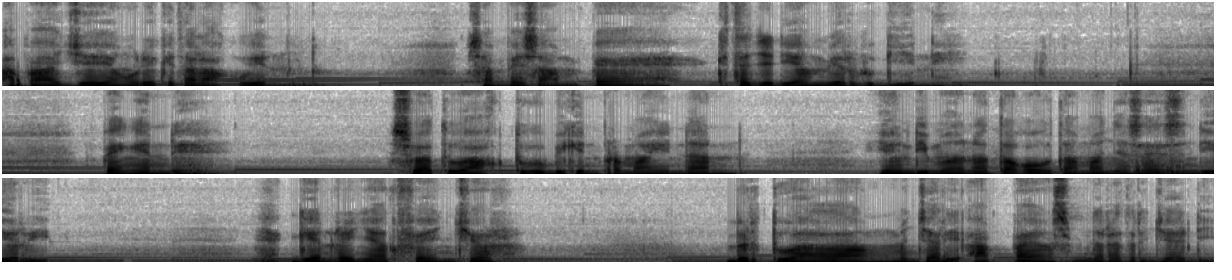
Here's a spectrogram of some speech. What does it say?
apa aja yang udah kita lakuin. Sampai-sampai kita jadi ambil begini. Pengen deh suatu waktu bikin permainan yang di mana tokoh utamanya saya sendiri. Genrenya adventure. Bertualang mencari apa yang sebenarnya terjadi.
